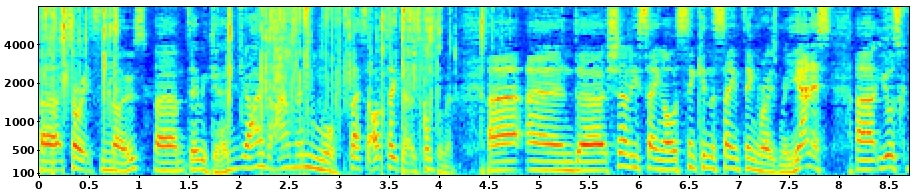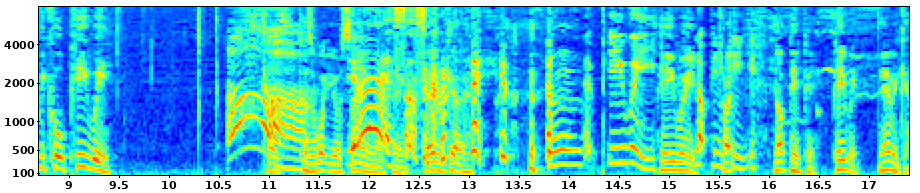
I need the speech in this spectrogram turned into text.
Uh, sorry, it's the nose. Um, there we go. I, I remember more. That's, I'll take that as a compliment. Uh, and uh, Shirley's saying, I was thinking the same thing, Rosemary. Yiannis, uh, yours could be called Pee Wee ah, because of what you're saying, I yes, think. that's a there we go. Pee wee. Pee Wee. Not pee pee. Not Pee Pee. Pee Wee. There we go.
